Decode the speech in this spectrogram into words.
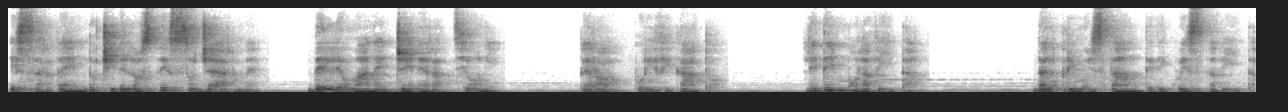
e servendoci dello stesso germe delle umane generazioni, però purificato, le demmo la vita. Dal primo istante di questa vita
